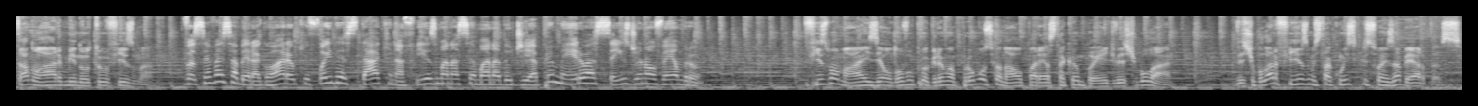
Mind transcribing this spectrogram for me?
Está no ar Minuto FISMA. Você vai saber agora o que foi destaque na FISMA na semana do dia 1 a 6 de novembro. FISMA Mais é o novo programa promocional para esta campanha de vestibular. Vestibular FISMA está com inscrições abertas.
